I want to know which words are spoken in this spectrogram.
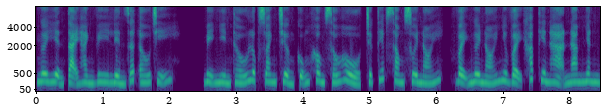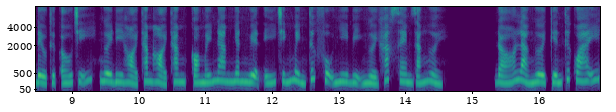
Ngươi hiện tại hành vi liền rất ấu chỉ Bị nhìn thấu lục doanh trưởng cũng không xấu hổ, trực tiếp xong xuôi nói, vậy ngươi nói như vậy khắp thiên hạ nam nhân đều thực ấu chỉ ngươi đi hỏi thăm hỏi thăm có mấy nam nhân nguyện ý chính mình tức phụ nhi bị người khác xem dáng người. Đó là ngươi kiến thức quá ít,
